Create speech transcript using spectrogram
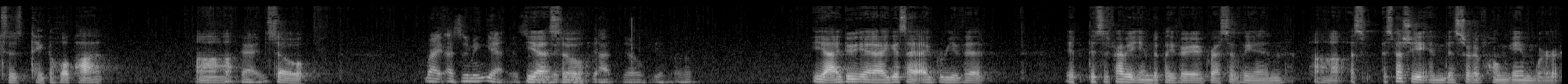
to take the whole pot. Uh, Okay. So Right. Assuming yeah. Assuming Yeah, so- you've got, you know, yeah, uh-huh. yeah, I do. Yeah, I guess I agree that it, this is probably a game to play very aggressively in, uh, especially in this sort of home game where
